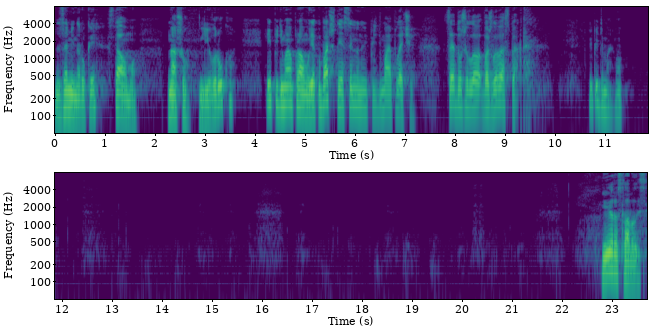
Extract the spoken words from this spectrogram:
Заміна руки. Ставимо нашу ліву руку і піднімаємо праву. Як ви бачите, я сильно не піднімаю плечі. Це дуже важливий аспект. І піднімаємо. І розслабились.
